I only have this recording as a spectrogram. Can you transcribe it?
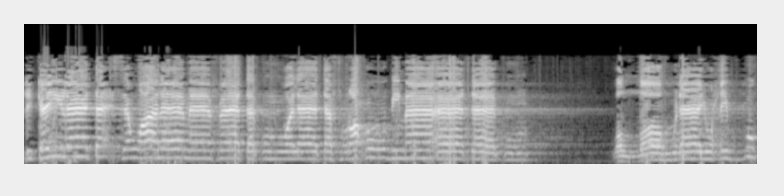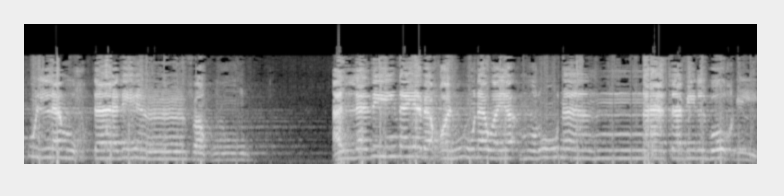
لكي لا تأسوا على ما فاتكم ولا تفرحوا بما آتاكم والله لا يحب كل مختال فقور الذين يبخلون ويأمرون الناس بالبخل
